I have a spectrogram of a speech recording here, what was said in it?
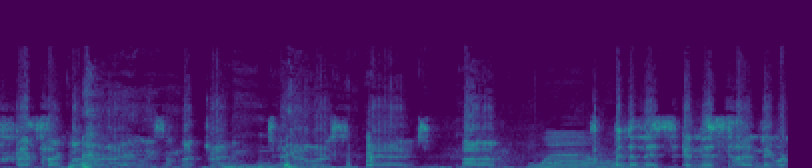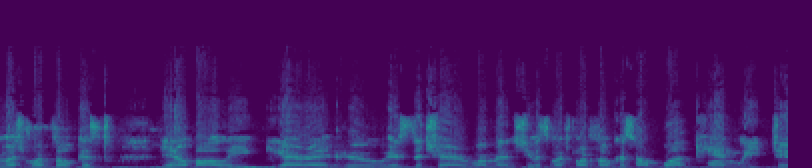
it's like, well, all right, at least I'm not driving 10 hours. And um, wow. And then this, and this time they were much more focused. You know, Ollie Garrett, who is the chairwoman, she was much more focused on what can we do.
